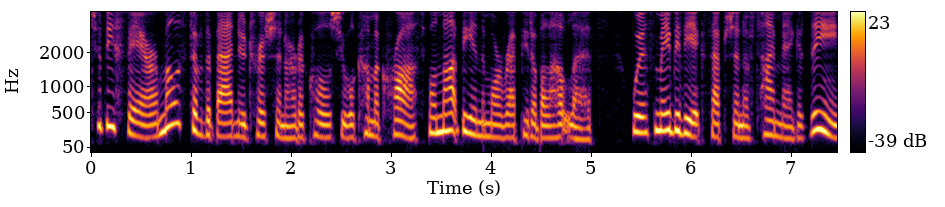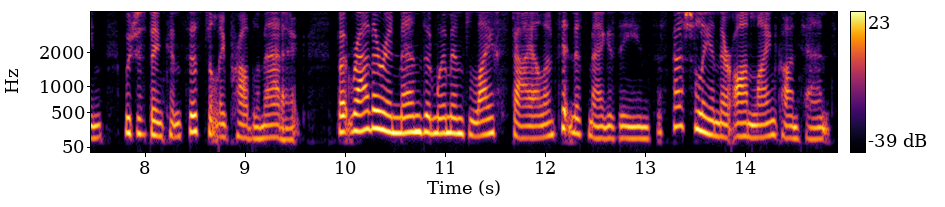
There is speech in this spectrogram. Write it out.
To be fair, most of the bad nutrition articles you will come across will not be in the more reputable outlets, with maybe the exception of Time magazine, which has been consistently problematic, but rather in men's and women's lifestyle and fitness magazines, especially in their online content.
